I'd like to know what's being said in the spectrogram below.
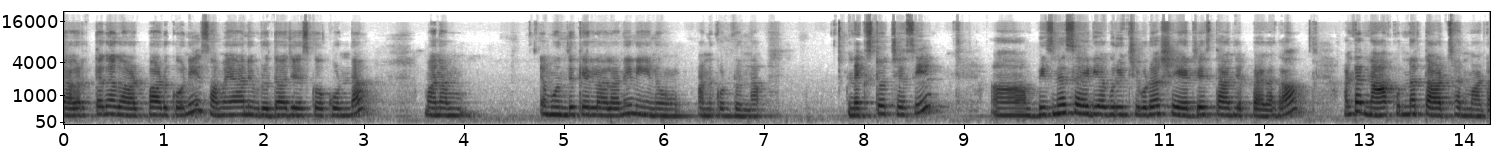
జాగ్రత్తగా కాపాడుకొని సమయాన్ని వృధా చేసుకోకుండా మనం ముందుకెళ్ళాలని నేను అనుకుంటున్నా. నెక్స్ట్ వచ్చేసి బిజినెస్ ఐడియా గురించి కూడా షేర్ చేస్తా అని చెప్పా కదా. అంటే నాకున్న థాట్స్ అనమాట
